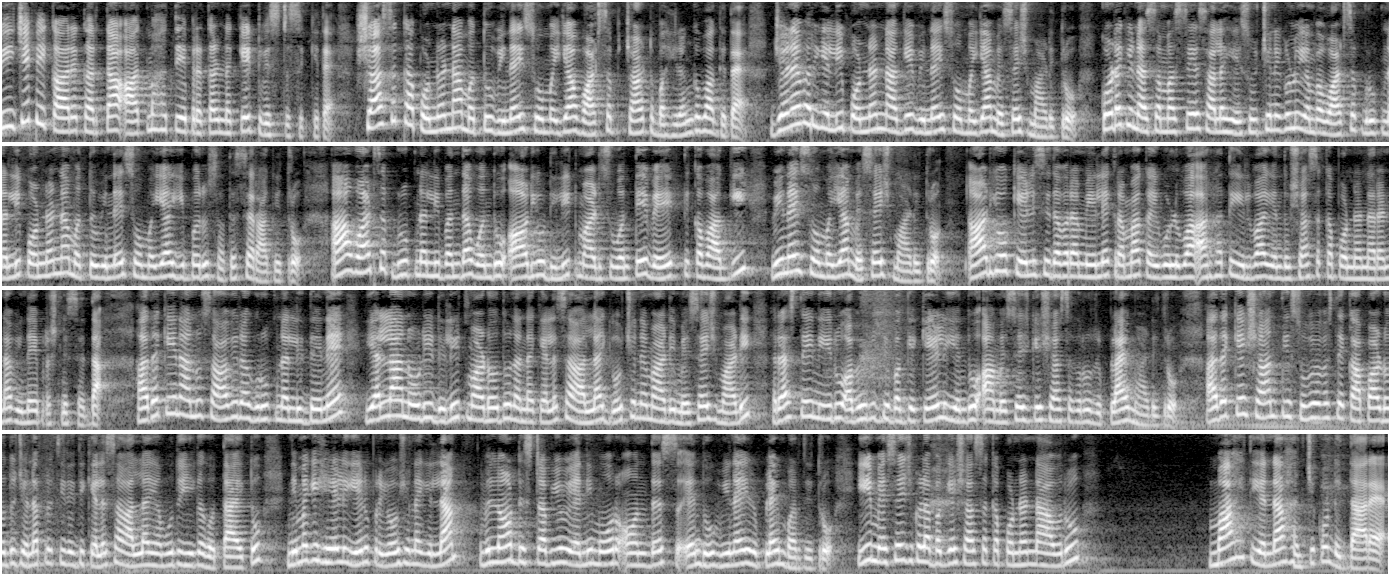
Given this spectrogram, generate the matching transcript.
ಬಿಜೆಪಿ ಕಾರ್ಯಕರ್ತ ಆತ್ಮಹತ್ಯೆ ಪ್ರಕರಣಕ್ಕೆ ಟ್ವಿಸ್ಟ್ ಸಿಕ್ಕಿದೆ. ಶಾಸಕ ಪೊನ್ನಣ್ಣ ಮತ್ತು ವಿನಯ್ ಸೋಮಯ್ಯ ವಾಟ್ಸಪ್ ಚಾಟ್ ಬಹಿರಂಗವಾಗಿದೆ. ಜನವರಿಯಲ್ಲಿ ಪೊನ್ನಣ್ಣಗೆ ವಿನಯ್ ಸೋಮಯ್ಯ ಮೆಸೇಜ್ ಮಾಡಿದ್ರು. ಕೊಡಗಿನ ಸಮಸ್ಯೆ ಸಲಹೆ ಸೂಚನೆಗಳು ಎಂಬ ವಾಟ್ಸಪ್ ಗ್ರೂಪ್ನಲ್ಲಿ ಪೊನ್ನಣ್ಣ ಮತ್ತು ವಿನಯ್ ಸೋಮಯ್ಯ ಇಬ್ಬರು ಸದಸ್ಯರಾಗಿದ್ರು. ಆ ವಾಟ್ಸಪ್ ಗ್ರೂಪ್ನಲ್ಲಿ ಬಂದ ಒಂದು ಆಡಿಯೋ ಡಿಲೀಟ್ ಮಾಡಿಸುವಂತೆ ವೈಯಕ್ತಿಕವಾಗಿ ವಿನಯ್ ಸೋಮಯ್ಯ ಮೆಸೇಜ್ ಮಾಡಿದ್ರು. ಆಡಿಯೋ ಕೇಳಿಸಿದವರ ಮೇಲೆ ಕ್ರಮ ಕೈಗೊಳ್ಳುವ ಅರ್ಹತೆ ಇಲ್ವಾ ಎಂದು ಶಾಸಕ ಪೊನ್ನಣ್ಣರನ್ನ ವಿನಯ್ ಪ್ರಶ್ನಿಸಿದ್ದ. ಅದಕ್ಕೆ ನಾನು ಸಾವಿರ ಗ್ರೂಪ್ನಲ್ಲಿದ್ದೇನೆ. ಎಲ್ಲ ನೋಡಿ ಡಿಲೀಟ್ ಮಾಡೋದು ನನ್ನ ಕೆಲಸ ಅಲ್ಲ. ಯೋಚನೆ ಮಾಡಿ, ಮೆಸೇಜ್ ಮಾಡಿ, ರಸ್ತೆ ನೀರು ಅಭಿವೃದ್ಧಿ ಬಗ್ಗೆ ಕೇಳಿ ಎಂದು ಆ ಮೆಸೇಜ್ಗೆ ಶಾಸಕರು ರಿಪ್ಲೈ ಮಾಡಿದ್ರು. ಅದಕ್ಕೆ ಶಾಂತಿ, ಸುವ್ಯವಸ್ಥೆ ಕಾಪಾಡೋದು ಜನಪ್ರತಿನಿಧಿ ಕೆಲಸ ಅಲ್ಲ ಎಂಬುದು ಈಗ ಗೊತ್ತಾಯಿತು. ನಿಮಗೆ ಹೇಳಿ ಏನು ಪ್ರಯೋಜನ ಇಲ್ಲ. Will not disturb you any more on this ಎಂದು ವಿನಯ್ ರಿಪ್ಲೈ ಬರೆದಿದ್ರು. ಈ ಮೆಸೇಜ್ಗಳ ಬಗ್ಗೆ ಶಾಸಕ ಪೊನ್ನಣ್ಣ ಅವರು ಮಾಹಿತಿಯನ್ನ ಹಂಚಿಕೊಂಡಿದ್ದಾರೆ.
